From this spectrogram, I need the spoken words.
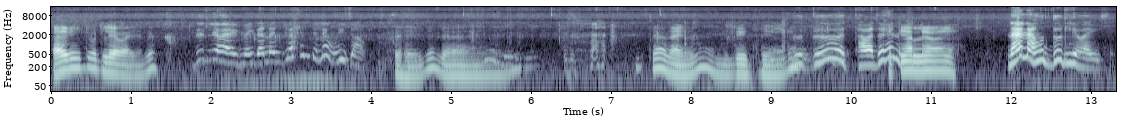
ભાઈ દૂધ લેવાય છે દૂધ લેવા આવી મેં દાના જોયા ને તે લે હું જાઉં. ક્યાં જાય દૂધ લેવા દૂધ ખાવા જોઈએ ને. તેલ લેવા ના ના હું દૂધ લેવા આવી છું.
